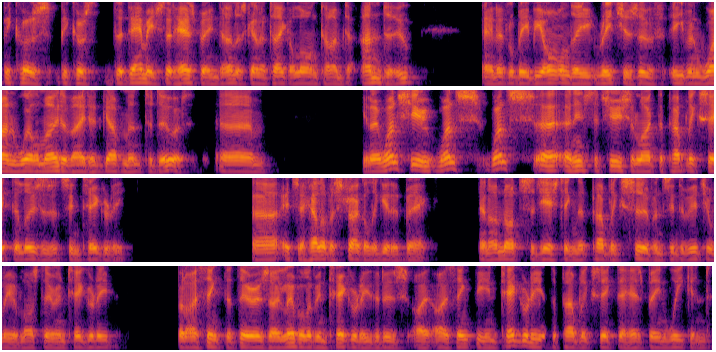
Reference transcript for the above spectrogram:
because because the damage that has been done is going to take a long time to undo, and it'll be beyond the reaches of even one well motivated government to do it. Um, you know, once you once once uh, an institution like the public sector loses its integrity, uh, it's a hell of a struggle to get it back. And I'm not suggesting that public servants individually have lost their integrity, but I think that there is a level of integrity that is. I, I think the integrity of the public sector has been weakened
